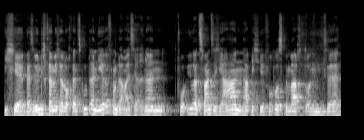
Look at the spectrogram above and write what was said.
Ich äh, persönlich kann mich ja noch ganz gut an die Eröffnung damals erinnern. Vor über 20 Jahren habe ich hier Fotos gemacht und äh,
